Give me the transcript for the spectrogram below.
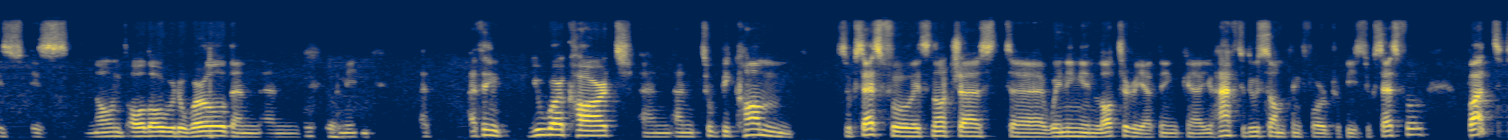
is, is known all over the world. And, and I mean, I, I think you work hard and, and to become successful, it's not just uh, winning in lottery. I think uh, you have to do something for to be successful, but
